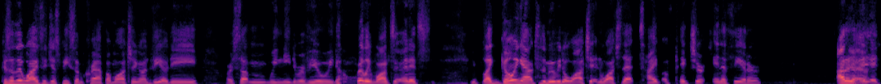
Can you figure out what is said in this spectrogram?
because otherwise it'd just be some crap I'm watching on VOD or something we need to review. We don't really want to, and it's like going out to the movie to watch it and watch that type of picture in a theater. I don't know. It, it-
